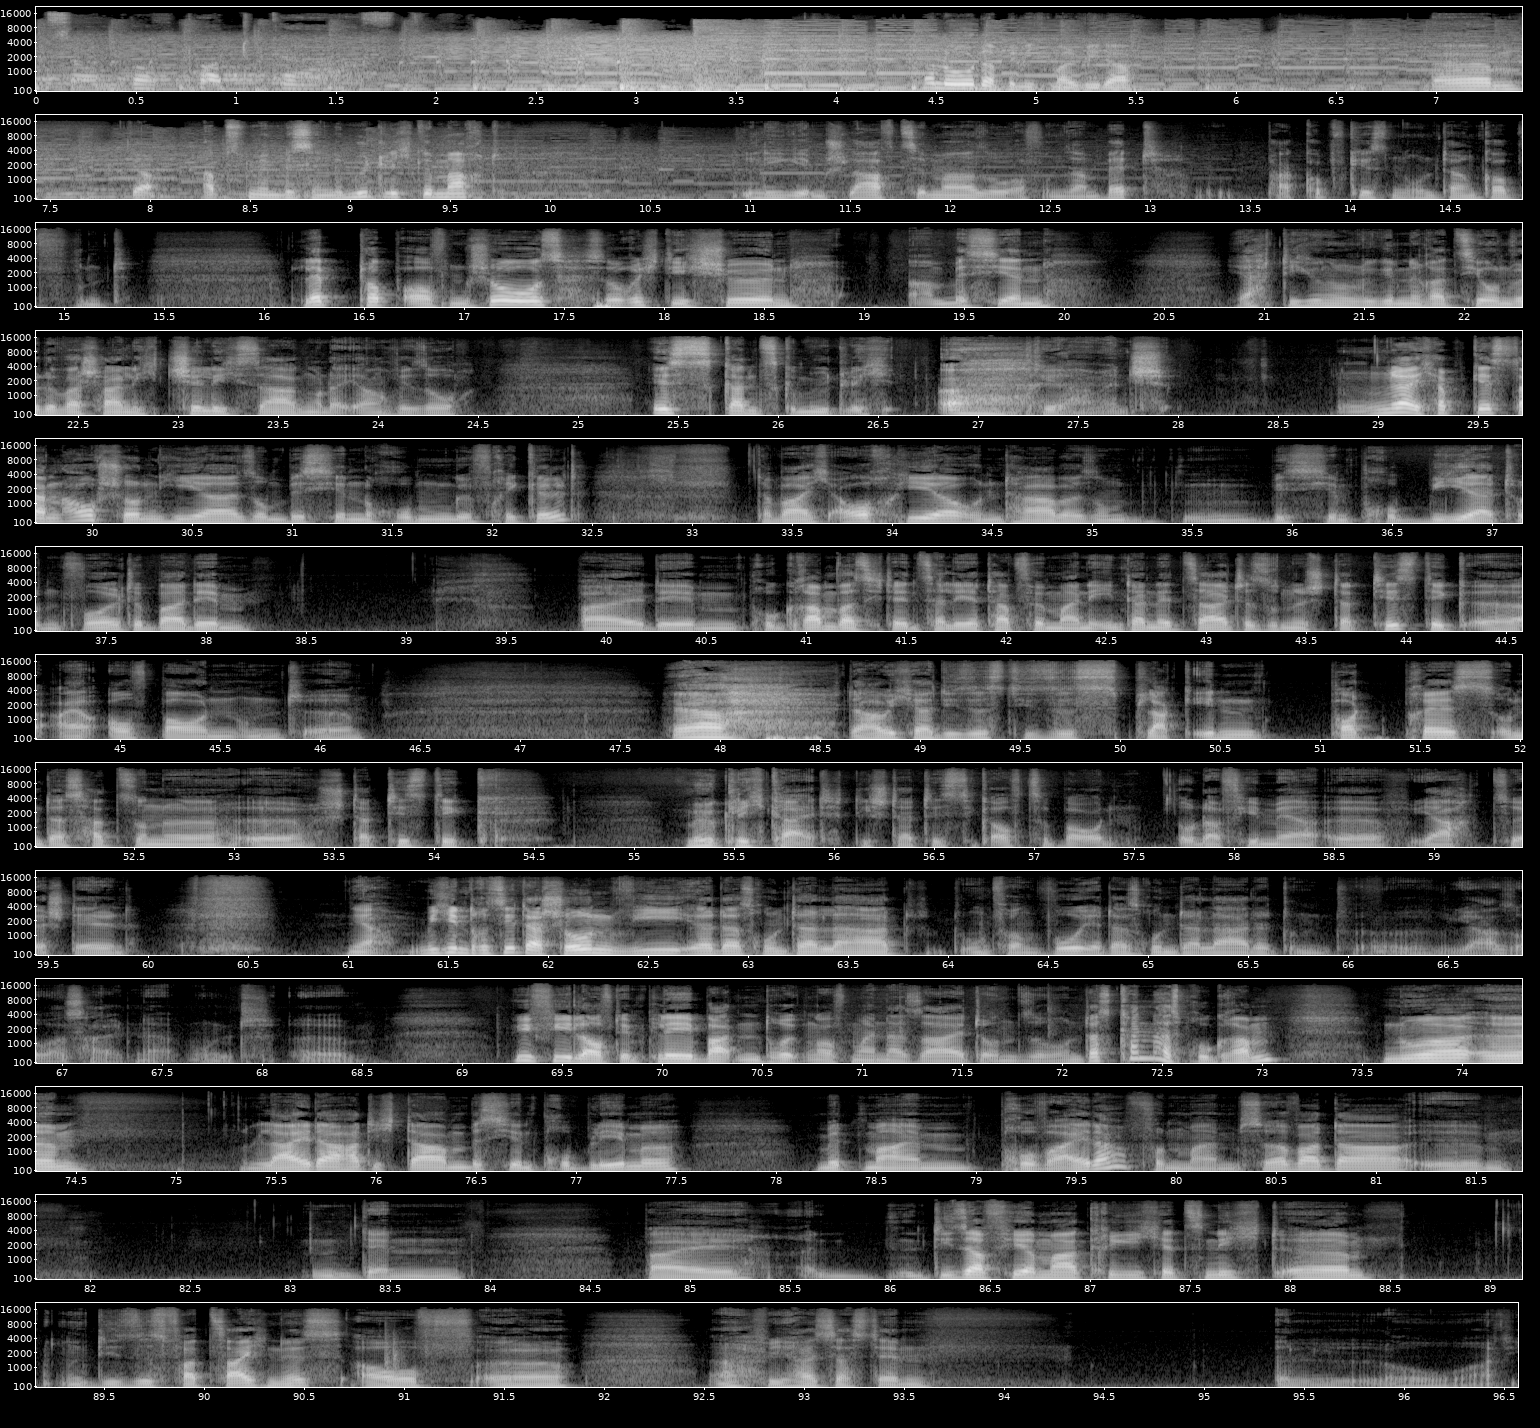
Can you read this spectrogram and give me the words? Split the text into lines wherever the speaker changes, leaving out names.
Bobson Podcast.
Hallo, da bin ich mal wieder. Ähm, ja, hab's mir ein bisschen gemütlich gemacht. Liege im Schlafzimmer, so auf unserem Bett. Ein paar Kopfkissen unter dem Kopf und Laptop auf dem Schoß. So richtig schön. Ein bisschen, ja, die jüngere Generation würde wahrscheinlich chillig sagen oder irgendwie so. Ist ganz gemütlich. Ach ja, Mensch. Ja, ich habe gestern auch schon hier so ein bisschen rumgefrickelt. Da war ich auch hier und habe so ein bisschen probiert und wollte bei dem bei dem Programm, was ich da installiert habe für meine Internetseite, so eine Statistik äh, aufbauen und äh, ja, da habe ich ja dieses dieses Plugin Podpress und das hat so eine äh, Statistikmöglichkeit, die Statistik aufzubauen oder vielmehr äh, ja zu erstellen. Ja, mich interessiert das schon, wie ihr das runterladet und von wo ihr das runterladet und äh, ja, sowas halt. Ne? Und äh, wie viel auf den Play-Button drücken auf meiner Seite und so. Und das kann das Programm. Nur ähm, leider hatte ich da ein bisschen Probleme mit meinem Provider von meinem Server da. Ähm, denn bei dieser Firma kriege ich jetzt nicht äh, dieses Verzeichnis auf, äh, ach, wie heißt das denn?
